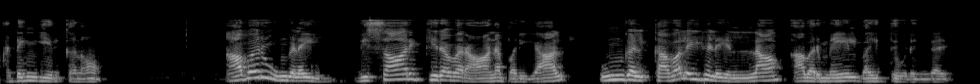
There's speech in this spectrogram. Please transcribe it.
அடங்கி இருக்கணும். அவர் உங்களை விசாரிக்கிறவர் ஆனபடியால் உங்கள் கவலைகளை எல்லாம் அவர் மேல் வைத்து விடுங்கள்.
